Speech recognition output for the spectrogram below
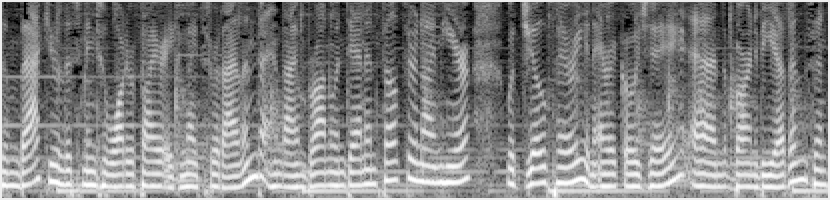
Welcome back. You're listening to Waterfire Ignites Rhode Island, and I'm Bronwyn Dannenfelser, and I'm here with Joe Pari and Eric Auger and Barnaby Evans, and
